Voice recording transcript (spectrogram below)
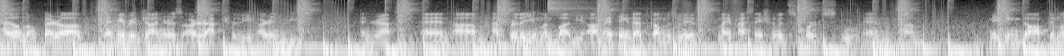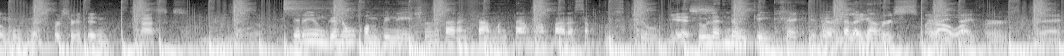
I don't know, pero my favorite genres are actually R&B and rap. And um, as for the human body, um, I think that comes with my fascination with sports too and um, making the optimal movements for certain tasks. Pero yung ganong combination, parang tamang-tama para sa quiz show. Yes. Tulad ng cake check, di ba? Very diverse, malawak. Very diverse, correct.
